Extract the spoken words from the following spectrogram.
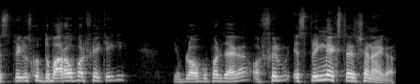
स्प्रिंग उसको दोबारा ऊपर फेंकेगी। ये ब्लॉक ऊपर जाएगा और फिर स्प्रिंग में एक्सटेंशन आएगा।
